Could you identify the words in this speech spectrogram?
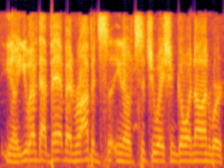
You know, you have that Batman Robbins, you know, situation going on where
